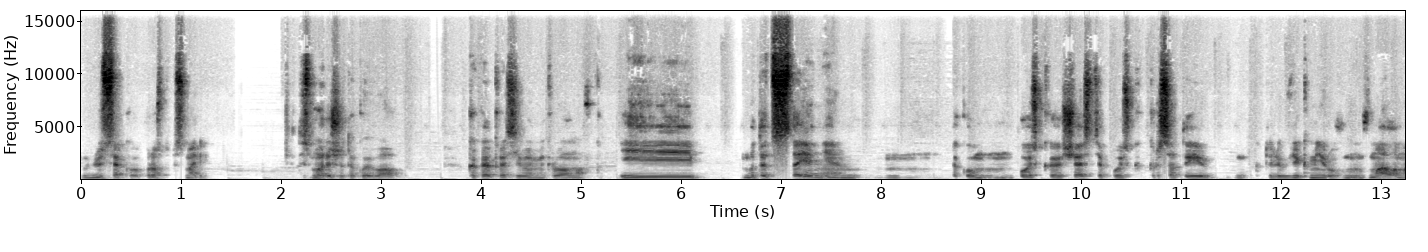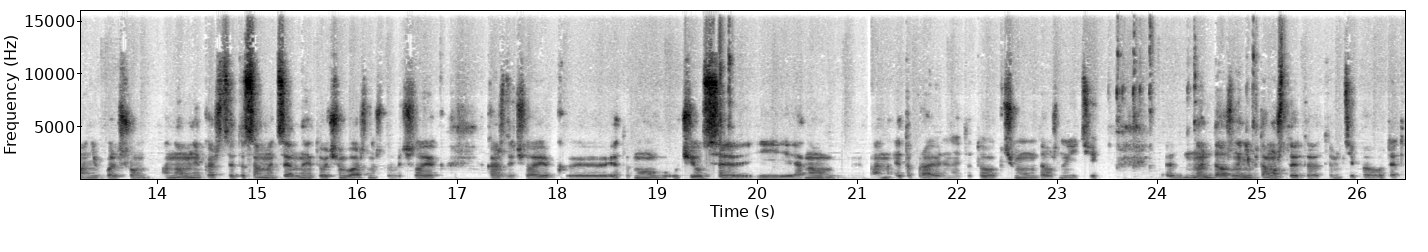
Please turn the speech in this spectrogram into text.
Без всякого. Просто посмотри. Ты смотришь и такой, вау, какая красивая микроволновка. И вот это состояние такого поиска счастья, поиска красоты, любви к миру в малом, а не в большом, оно, мне кажется, это самое ценное, это очень важно, чтобы человек, каждый человек э, этому учился, и оно это правильно, это то, к чему мы должны идти. Э, ну, должны не потому, что это там, типа, вот это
